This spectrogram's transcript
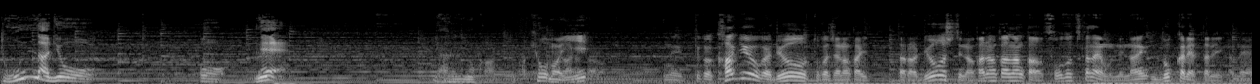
どんな漁を、ねえ、やるのかとか、興味がある。ね、てか、家業が漁とかじゃなかったら、漁師ってなかなかなんか想像つかないもんね。などっからやったらいいかね。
